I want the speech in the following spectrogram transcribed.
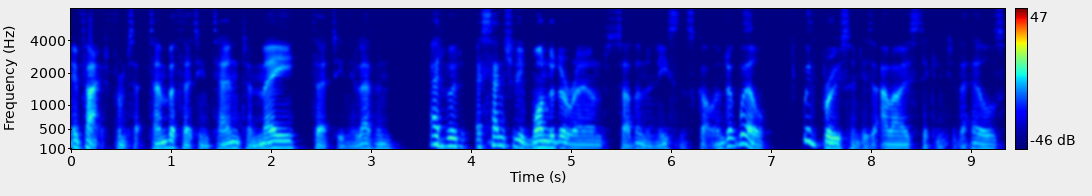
In fact, from September 1310 to May 1311, Edward essentially wandered around southern and eastern Scotland at will, with Bruce and his allies sticking to the hills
